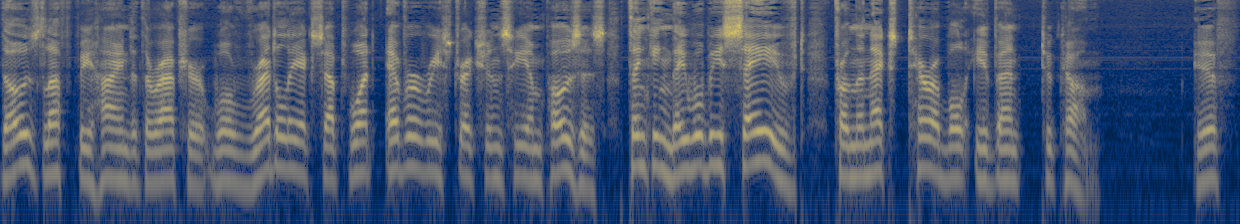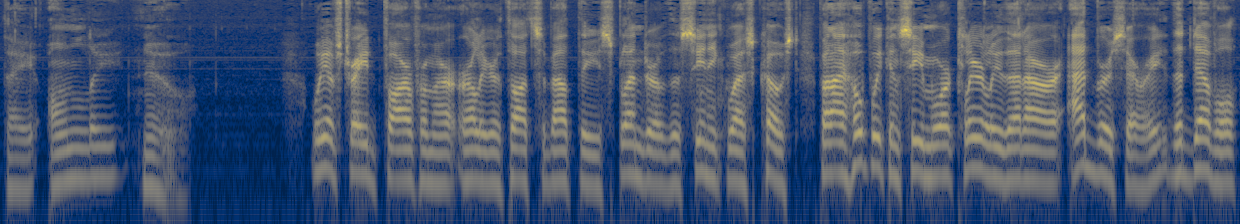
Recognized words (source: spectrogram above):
those left behind at the rapture will readily accept whatever restrictions he imposes, thinking they will be saved from the next terrible event to come. If they only knew. We have strayed far from our earlier thoughts about the splendor of the scenic West Coast, but I hope we can see more clearly that our adversary, the devil,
